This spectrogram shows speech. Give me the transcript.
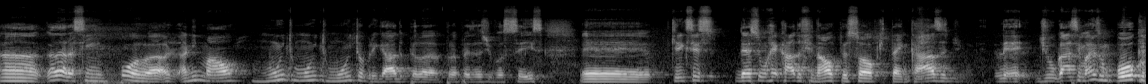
Uh, galera, assim, pô, animal, muito, muito, muito obrigado pela, pela presença de vocês. É, queria que vocês dessem um recado final pro pessoal que está em casa, divulgassem mais um pouco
